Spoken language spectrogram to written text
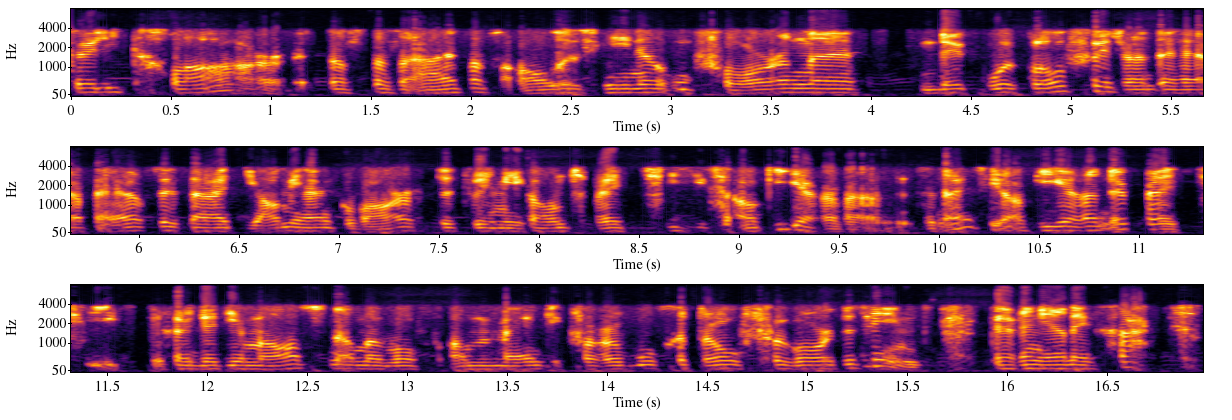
völlig klar, dass das einfach alles hin und vorne nicht gut gelaufen ist, wenn der Herr Berse sagt, ja, wir haben gewartet, weil wir ganz präzise agieren wollen. Nein, sie agieren nicht präzise. Sie können die Massnahmen, die am Montag vor einer Woche getroffen worden sind, deren Effekt,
